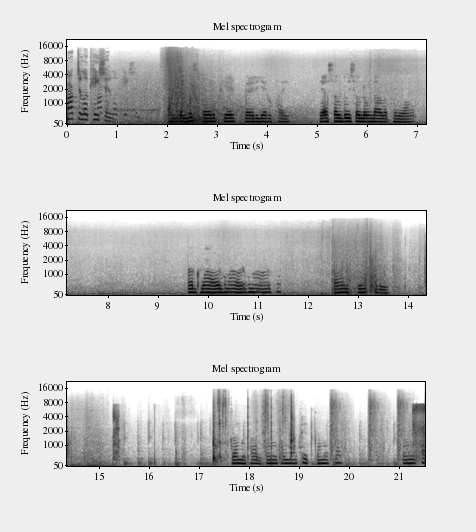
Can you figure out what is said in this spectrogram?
Marked a location. हम जल्दी सौ रुपये बैरियर उठाई। यार सौ दो सौ लौंडा आवत है यार। और घुमा और घुमा और घुमाओ और घुमाओ वन टू थ्री गन उठा गन उठा माटे गन उठा। गन उठा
